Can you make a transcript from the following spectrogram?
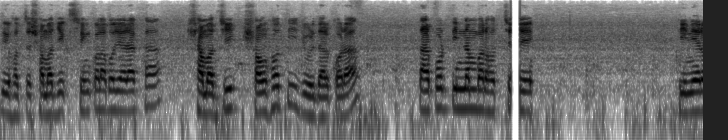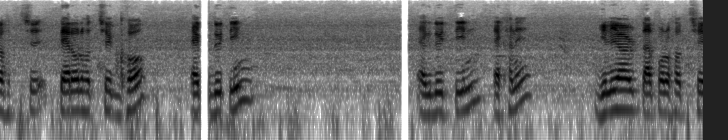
দুই হচ্ছে সামাজিক শৃঙ্খলা বজায় রাখা, সামাজিক সংহতি জোরদার করা। তারপর তিন নম্বর হচ্ছে, তিনের হচ্ছে, তেরোর হচ্ছে ঘ, এক, দুই, তিন, এক, দুই, তিন, এখানে। গিলিয়ার্ড, তারপর হচ্ছে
